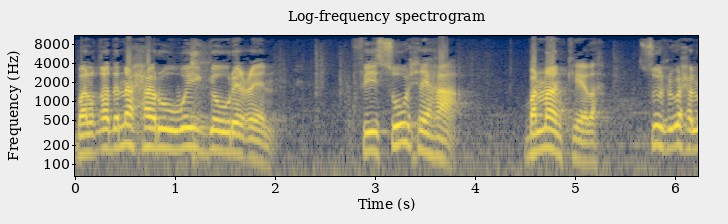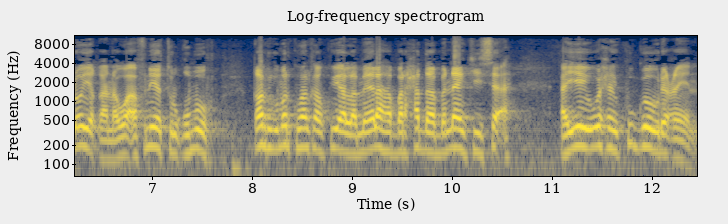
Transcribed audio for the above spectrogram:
Bal qad naxaruu way gowraceen fii suuxihaa bannaankeeda. Suuxi waxaa loo yaqaanaa waa afniyatulqubuur qabrigu markuu halkan ku yaalla meelaha barxadda bannaankiisa ah ayay waxay ku gowraceen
